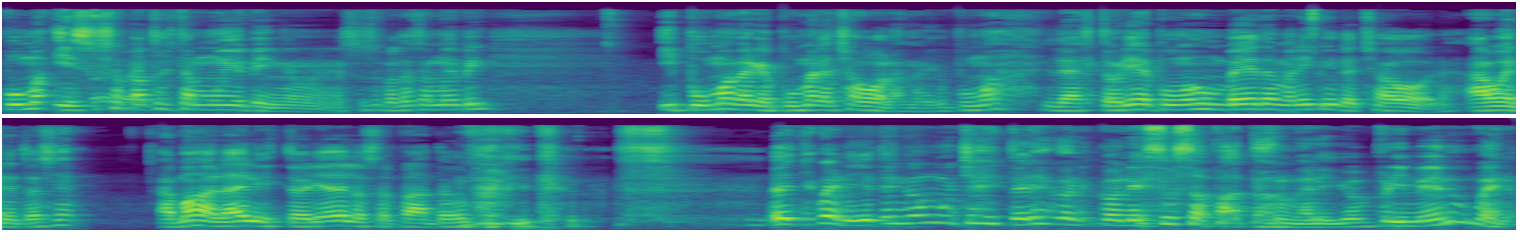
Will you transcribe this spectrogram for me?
Puma, y esos zapatos están muy de pinga, weón. Esos zapatos están muy de pinga. Y Puma, verga, Puma le echa bolas, marico. Puma, la historia de Puma es un beta, marico, y le echa bolas. Ah, bueno, entonces, vamos a hablar de la historia de los zapatos, marico. Eh, Bueno, yo tengo muchas historias con, con esos zapatos, marico. Primero, bueno,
